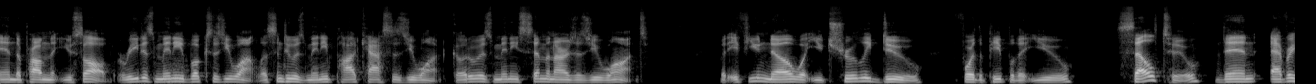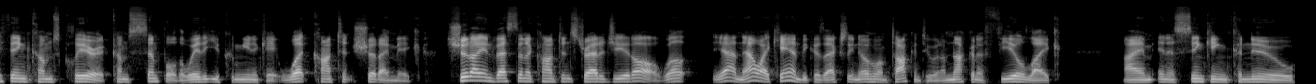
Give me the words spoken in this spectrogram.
in the problem that you solve. Read as many books as you want, listen to as many podcasts as you want, go to as many seminars as you want. But if you know what you truly do for the people that you sell to, then everything comes clear. It comes simple. The way that you communicate. What content should I make? Should I invest in a content strategy at all? Well, yeah, now I can because I actually know who I'm talking to, and I'm not going to feel like I'm in a sinking canoe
